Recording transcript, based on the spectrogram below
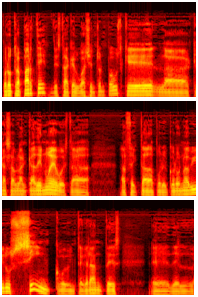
Por otra parte, destaca el Washington Post que la Casa Blanca de nuevo está afectada por el coronavirus. Cinco integrantes eh, del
